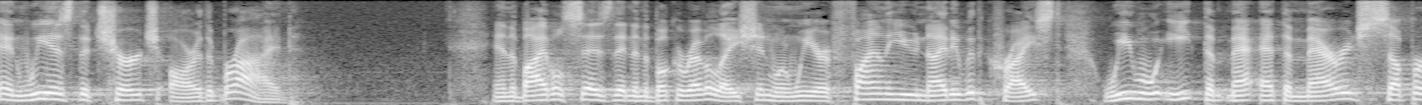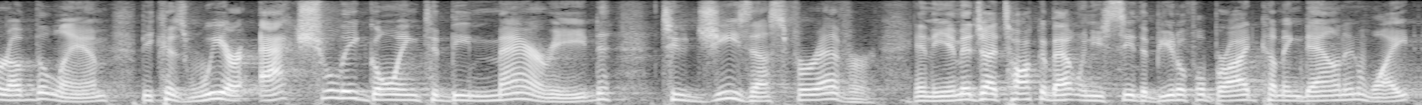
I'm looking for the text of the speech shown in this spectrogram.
and we as the church are the bride. And the Bible says that in the book of Revelation, when we are finally united with Christ, we will eat the, at the marriage supper of the Lamb because we are actually going to be married to Jesus forever. And the image I talk about when you see the beautiful bride coming down in white,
